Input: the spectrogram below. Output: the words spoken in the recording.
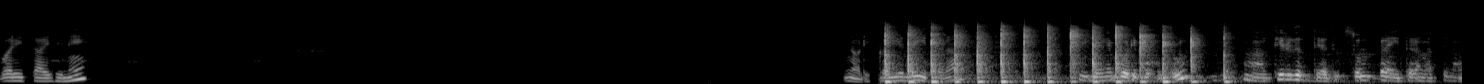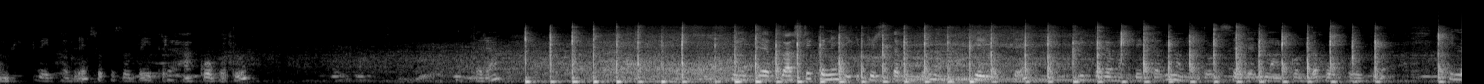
ಬರಿತಾ ಇದ್ದೀನಿ. ನೋಡಿ, ಕೈಯಲ್ಲೇ ಈ ಥರ ಹೀಗೇ ಬಡಿಬಹುದು ತಿರುಗುತ್ತೆ ಅದು. ಸ್ವಲ್ಪ ಈ ಥರ ಮತ್ತೆ ನಾವು ಹಿಟ್ಟು ಬೇಕಾದರೆ ಸ್ವಲ್ಪ ಸ್ವಲ್ಪ ಈ ಥರ ಹಾಕ್ಕೋಬೋದು ಈ ಥರ. ಮತ್ತು ಪ್ಲಾಸ್ಟಿಕ್ಕನ್ನೇ ಹೀಗೆ ತಿರ್ಸ್ತಾ ಬಂದು ನಮ್ಗೆ ತಿರುಗುತ್ತೆ. ಈ ಥರ ಮಾಡಬೇಕಾದ್ರೆ ನಾವು ದೊಡ್ಡ ಸೈಜಲ್ಲಿ ಮಾಡ್ಕೊಳ್ತಾ ಹೋಗ್ಬೋದು. ಇಲ್ಲ,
